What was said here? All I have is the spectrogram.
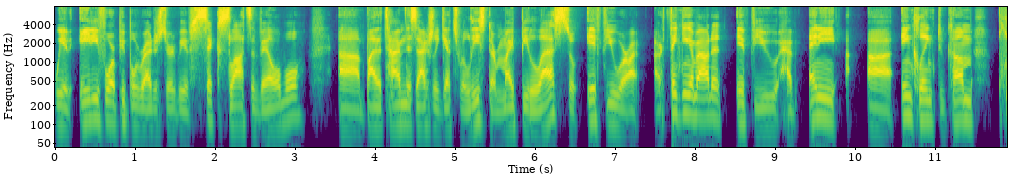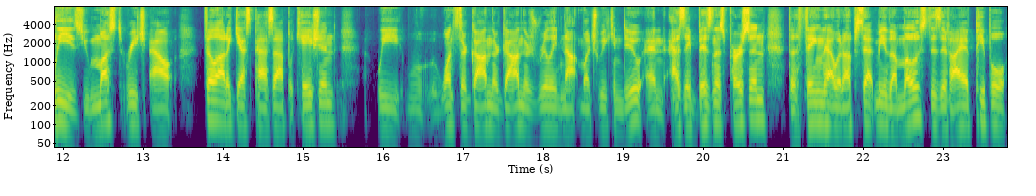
we have 84 people registered. We have six slots available. Uh, by the time this actually gets released, there might be less. So if you are, are thinking about it, if you have any uh, inkling to come, please, you must reach out, fill out a guest pass application. we once they're gone they're gone. There's really not much we can do. And as a business person the thing that would upset me the most is if i have people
